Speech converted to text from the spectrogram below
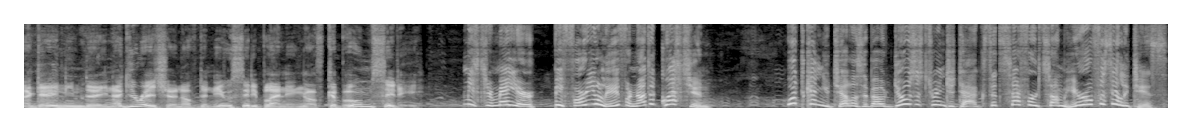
Again in the inauguration of the new city planning of Kaboom City. Mr. Mayor, before you leave, another question. What can you tell us about those strange attacks that suffered some hero facilities?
